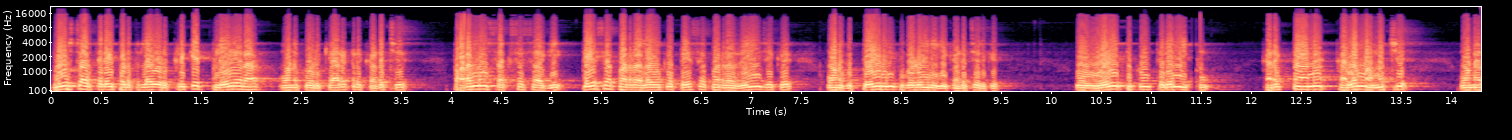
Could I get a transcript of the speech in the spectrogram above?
ப்ளூ ஸ்டார் திரைப்படத்தில் ஒரு கிரிக்கெட் பிளேயராக உனக்கு ஒரு கேரக்டர் கிடச்சி படமும் சக்ஸஸ் ஆகி பேசப்படுற அளவுக்கு பேசப்படுற ரேஞ்சுக்கு உனக்கு பேரும் புகழும் இன்னைக்கு கிடைச்சிருக்கு. உன் உழைப்புக்கும் திறமைக்கும் கரெக்டான களம் அமைச்சு உன்னை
